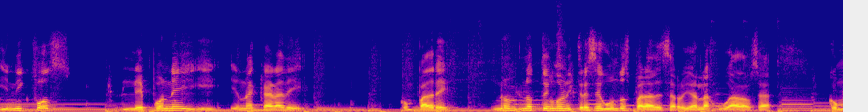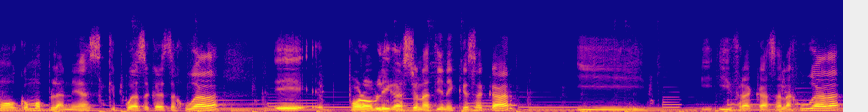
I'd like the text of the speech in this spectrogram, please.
Nick Foss le pone una cara de, compadre, no, tengo ni tres segundos para desarrollar la jugada. O sea, ¿cómo, cómo planeas que pueda sacar esta jugada? Eh, por obligación la tiene que sacar y, fracasa la jugada.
